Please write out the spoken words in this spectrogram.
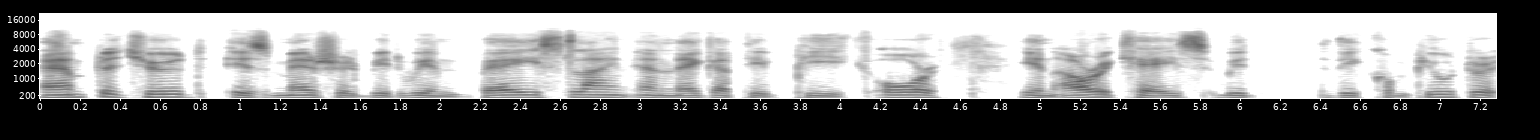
Amplitude is measured between baseline and negative peak, or in our case, with the computer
